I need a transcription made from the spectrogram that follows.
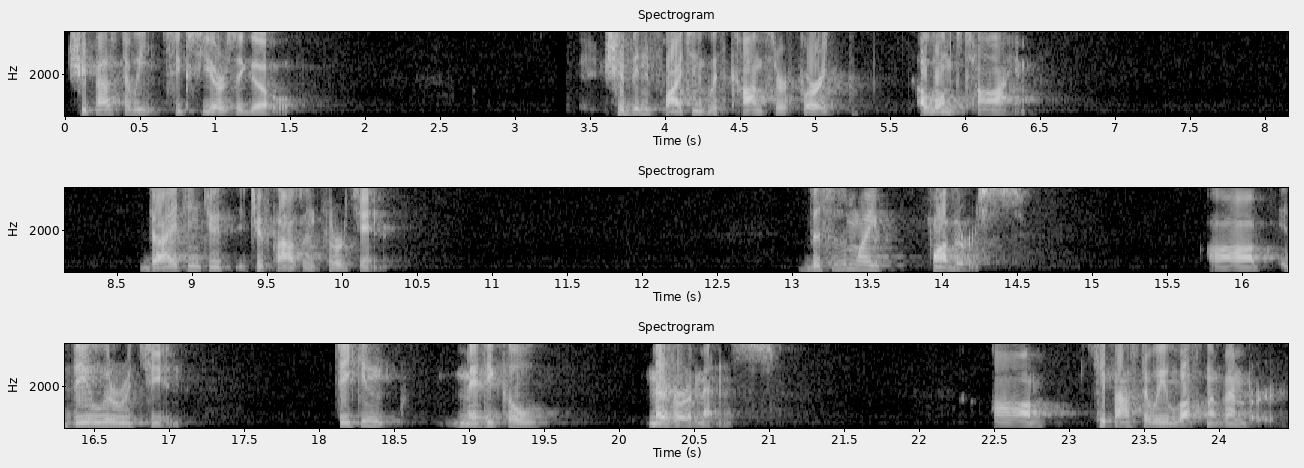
She passed away six years ago. She'd been fighting with cancer for a long time. Died in 2013. This is my father's uh, daily routine, taking medical measurements. Um, he passed away last November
